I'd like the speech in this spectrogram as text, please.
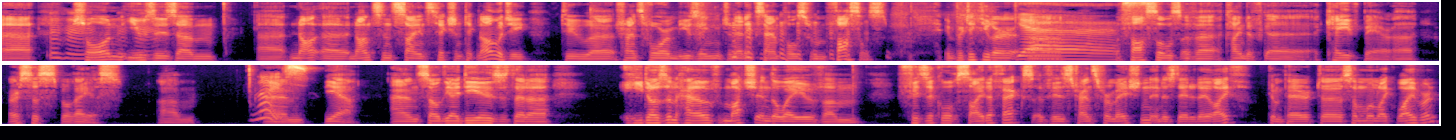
Uh, Mhm, Sean mhm. uses um, uh, no, uh, nonsense science fiction technology to uh, transform using genetic samples from fossils. In particular, uh, Yes. fossils of a kind of uh, cave bear, uh, Ursus spelaeus. Um, Nice. and, yeah, and so the idea is, is that uh, he doesn't have much in the way of um, physical side effects of his transformation in his day to day life compared to someone like Wyvern.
